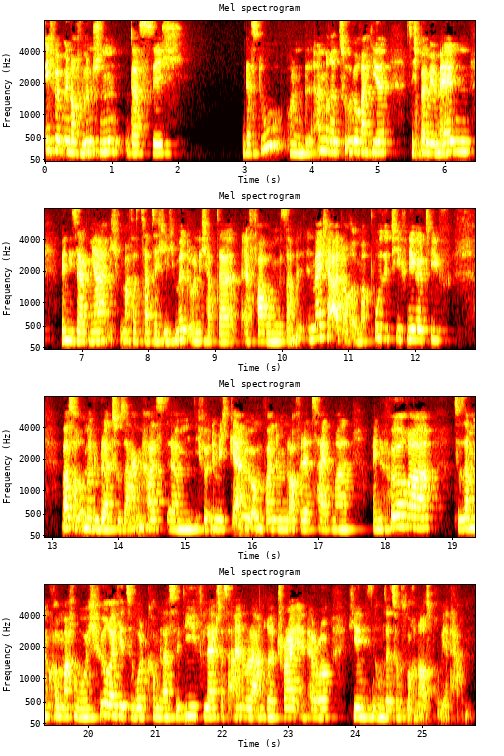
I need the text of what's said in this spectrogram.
ich würde mir noch wünschen, dass sich, dass du und andere Zuhörer hier sich bei mir melden, wenn die sagen, ja, ich mache das tatsächlich mit und ich habe da Erfahrungen gesammelt, in welcher Art auch immer, positiv, negativ, was auch immer du dazu sagen hast. Ähm, ich würde nämlich gerne irgendwann im Laufe der Zeit mal einen Hörer zusammenkommen machen, wo ich Hörer hier zu Wort kommen lasse, die vielleicht das ein oder andere Try and Error hier in diesen Umsetzungswochen ausprobiert haben.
